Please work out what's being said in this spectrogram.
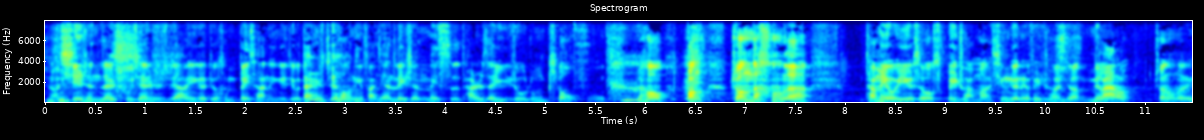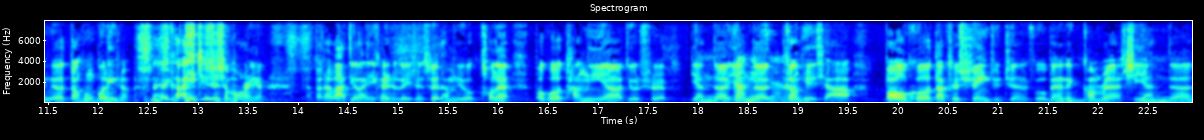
然后 新神再出现，是这样一个就很悲惨的一个结果。但是最后你发现雷神没死，他是在宇宙中漂浮，然后邦撞到了他们有一个艘飞船嘛，星爵那个飞船叫 Milano，撞到了那个挡风玻璃上，大家一看，哎，这是什么玩意儿？把他拉进来，一看是雷神，所以他们就后来包括唐尼啊，就是演的演的钢铁侠，包括 Doctor Strange 卷福 Benedict Cumberbatch 演的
